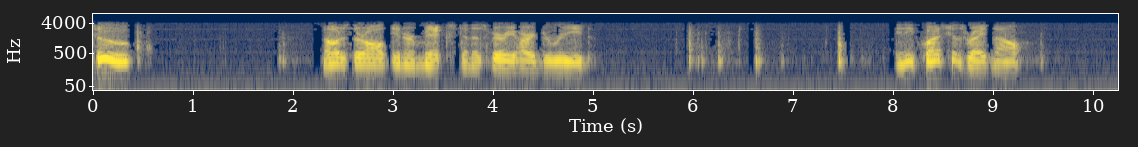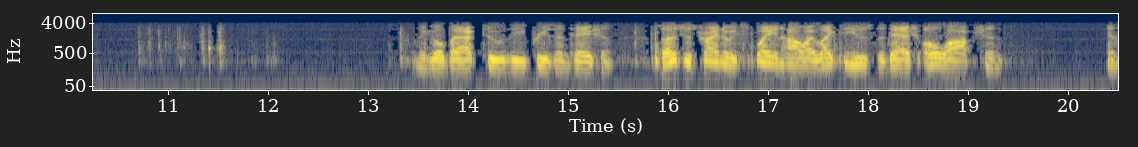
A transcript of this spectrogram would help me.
two, notice they're all intermixed and it's very hard to read. Any questions right now? Let me go back to the presentation. So I was just trying to explain how I like to use the dash O option and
